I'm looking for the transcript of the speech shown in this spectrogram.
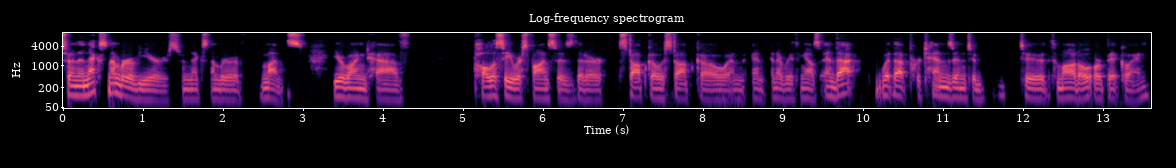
so in the next number of years, the next number of months, you're going to have policy responses that are stop go stop go and and, and everything else and that what that portends into to the model or Bitcoin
